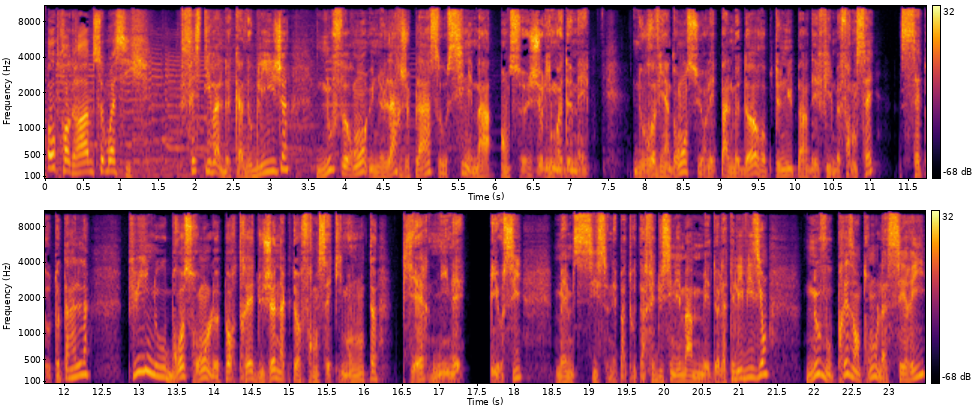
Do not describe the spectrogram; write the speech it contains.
Au programme ce mois-ci. Festival de Cannes oblige, nous ferons une large place au cinéma en ce joli mois de mai. Nous reviendrons sur les palmes d'or obtenues par des films français, sept au total, puis nous brosserons le portrait du jeune acteur français qui monte, Pierre Ninet. Et aussi, même si ce n'est pas tout à fait du cinéma mais de la télévision, nous vous présenterons la série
